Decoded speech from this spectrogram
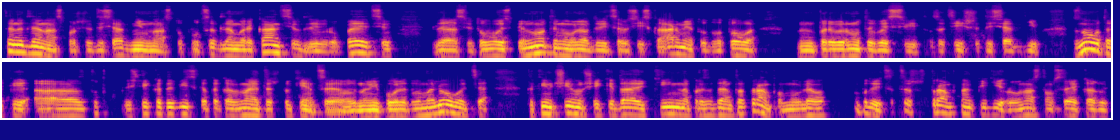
це не для нас про 60 днів наступу. Це для американців, для європейців, для світової спільноти. Мовляв, дивіться, російська армія тут готова перевернути весь світ за ці 60 днів. Знову таки, а тут ще кадебійська така, знаєте, штукенція, на мій погляд, вимальовується таким чином, ще кидають тінь на президента Трампа. Мовляв, ну подивіться, це ж Трамп нам підіграв. У нас там все як кажуть,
